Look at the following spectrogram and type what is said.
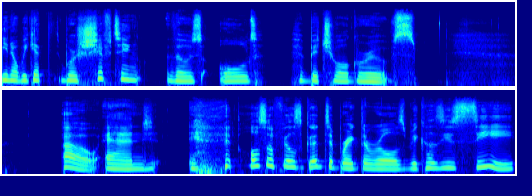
you know, we get, we're shifting those old habitual grooves. Oh, and it also feels good to break the rules because you see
